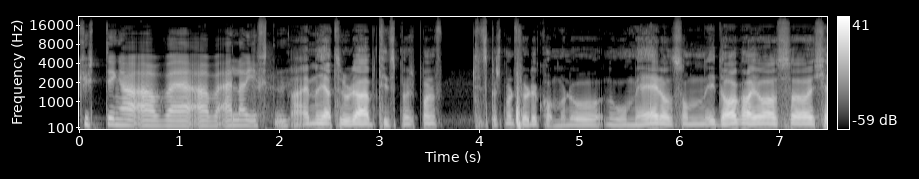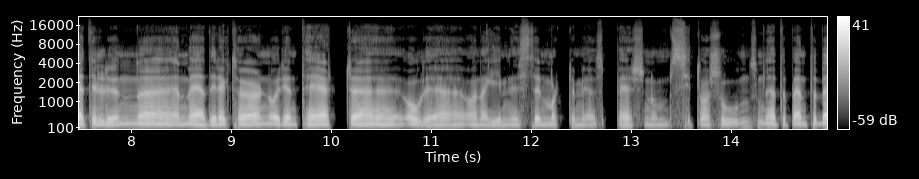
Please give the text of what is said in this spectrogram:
kuttinga av, av elavgiften? Nei, men jeg tror det er tidsspørsmål tidsspørsmål før det kommer noe, noe mer. Sånn, I dag har jo altså Kjetil Lund, eh, NVE-direktøren, orientert eh, olje- og energiminister Morte Mjøs Persen om situasjonen, som det heter på NTB.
